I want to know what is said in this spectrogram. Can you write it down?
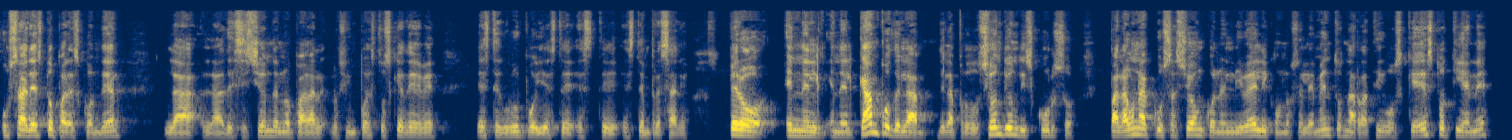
Usar esto para esconder la, la decisión de no pagar los impuestos que debe este grupo y este, este, este empresario. Pero en el, en el campo de la, de la producción de un discurso para una acusación con el nivel y con los elementos narrativos que esto tiene,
